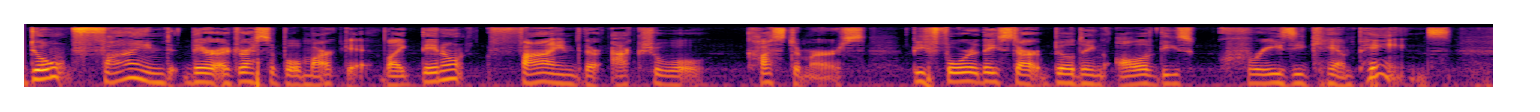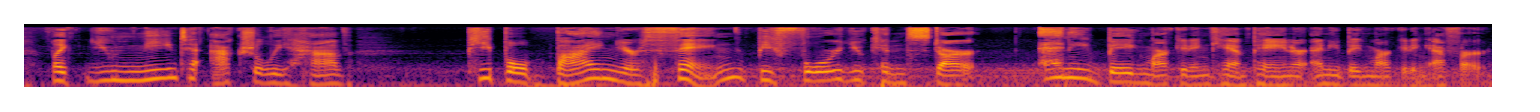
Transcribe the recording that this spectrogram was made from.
don't find their addressable market. Like they don't find their actual customers before they start building all of these crazy campaigns. Like you need to actually have people buying your thing before you can start any big marketing campaign or any big marketing effort.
